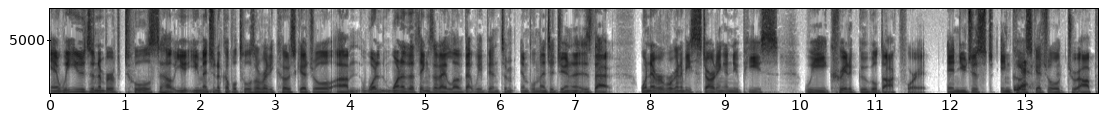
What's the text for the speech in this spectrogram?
And we use a number of tools to help. You, you mentioned a couple tools already, CoSchedule. Um, one one of the things that I love that we've been to implemented, Janna, is that whenever we're going to be starting a new piece, we create a Google Doc for it, and you just in CoSchedule yes. drop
